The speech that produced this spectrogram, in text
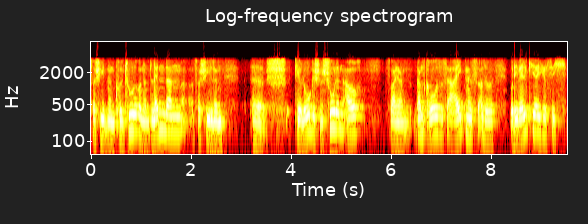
verschiedenen Kulturen und Ländern, aus verschiedenen äh, theologischen Schulen auch. Es war ja ein ganz großes Ereignis, also wo die Weltkirche sich,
